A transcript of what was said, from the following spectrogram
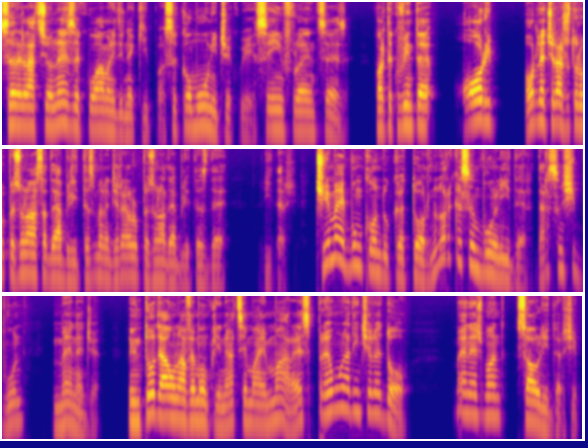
să relaționeze cu oamenii din echipă, să comunice cu ei, să influențeze. Cu alte cuvinte, ori, ori ne cer ajutorul pe zona asta de abilități manageriale, ori pe zona de abilități de leadership cei mai buni conducători, nu doar că sunt bun lider, dar sunt și bun manager. Întotdeauna avem o înclinație mai mare spre una din cele două, management sau leadership.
